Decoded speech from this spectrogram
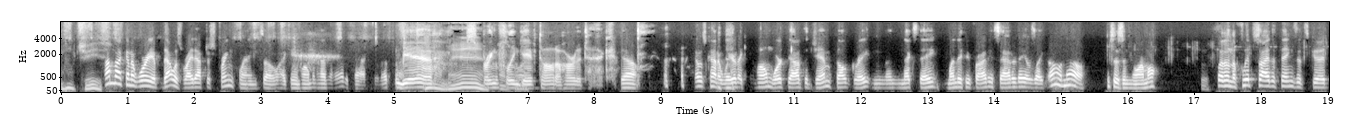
Oh jeez. I'm not going to worry. If, that was right after spring fling, so I came home and had a heart attack. So that's. Yeah. Oh man. Spring Oh, fling boy. gave Todd a heart attack. Yeah. That was kind of weird. I came home, worked out at the gym, felt great, and then next day, Monday through Friday, Saturday, I was like, "Oh no, this isn't normal." But on the flip side of things, it's good.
